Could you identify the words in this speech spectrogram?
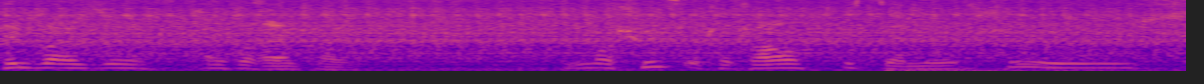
Hinweise, einfach reinkommen. Immer tschüss und ciao. Bis dann. Tschüss.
